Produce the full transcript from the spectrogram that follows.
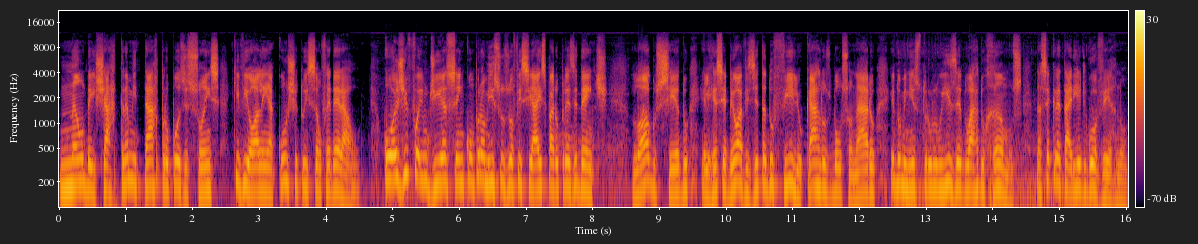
não deixar tramitar proposições que violem a Constituição Federal. Hoje foi um dia sem compromissos oficiais para o presidente. Logo cedo, ele recebeu a visita do filho, Carlos Bolsonaro, e do ministro Luiz Eduardo Ramos, da Secretaria de Governo.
